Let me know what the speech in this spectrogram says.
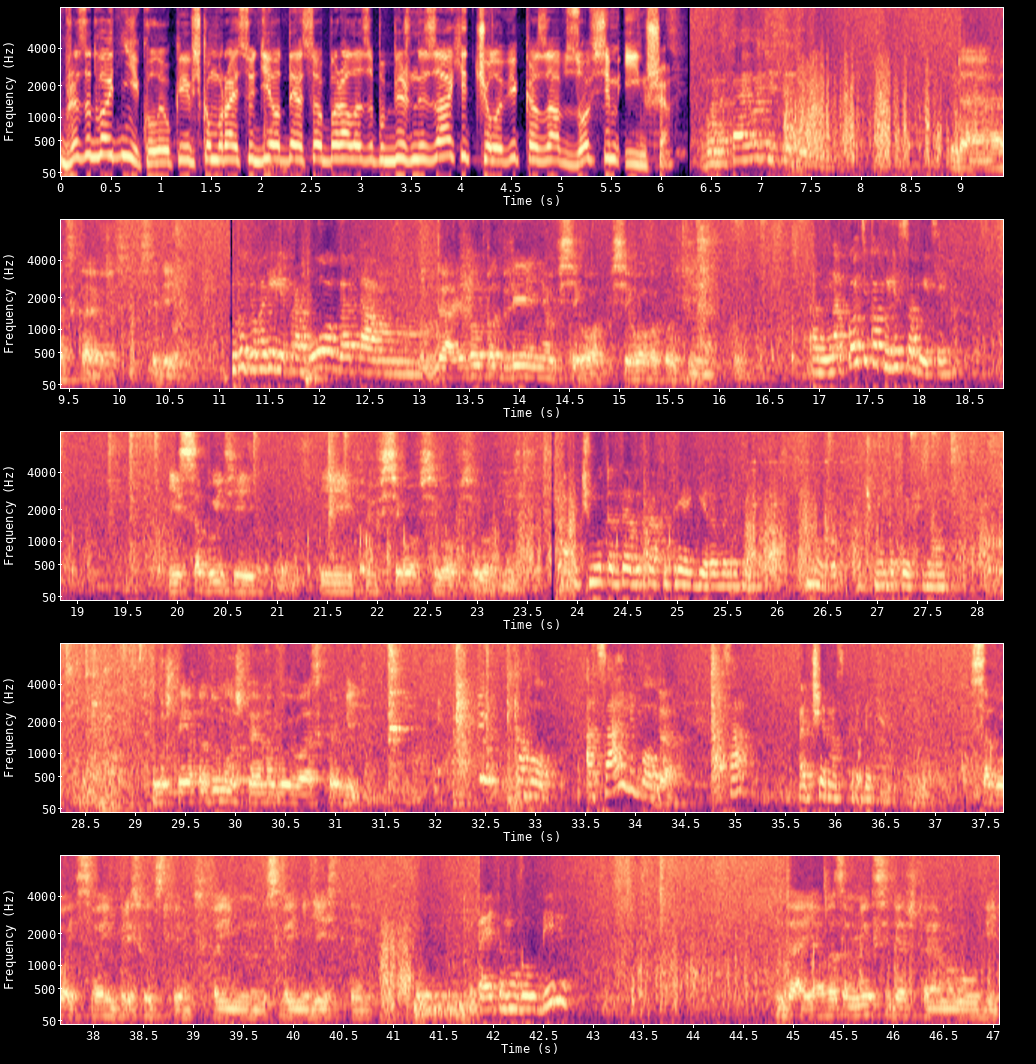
Вже за два дні, коли у Київському райсуді Одеси обирали запобіжний захід, чоловік казав зовсім інше. На деньги? Да, я раскаиваюсь в сидении. Вы говорили про Бога, там, Да, я был под влиянием всего, всего вокруг меня. э, наркотиков или событий. И событий, и всего-всего-всего вместе. А почему тогда вы так отреагировали? Ну вот, почему такой финал? Потому что я подумал, что я могу его оскорбить. Кого? Отца или Бога? Да, Отца? А чем оскорбить? Собой, своим присутствием, своим, своими действиями. И поэтому вы убили? Да, я возомнил себе, что я могу убить.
